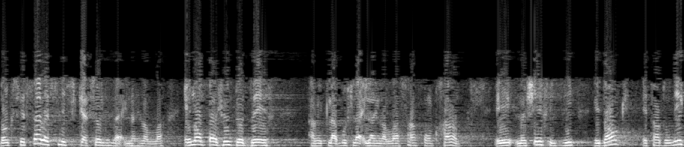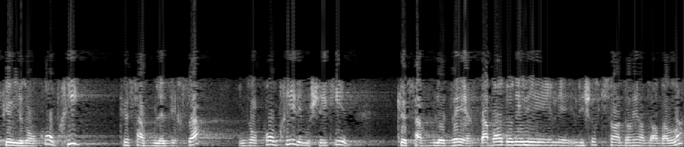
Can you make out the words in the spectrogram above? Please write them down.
Donc c'est ça la signification de la ilaha et non pas juste de dire avec la bouche la ilaha sans comprendre. Et le chef il dit, et donc, étant donné qu'ils ont compris que ça voulait dire ça, ils ont compris les mouchriquins que ça voulait dire d'abandonner les, les, choses qui sont adorées en dehors d'Allah,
